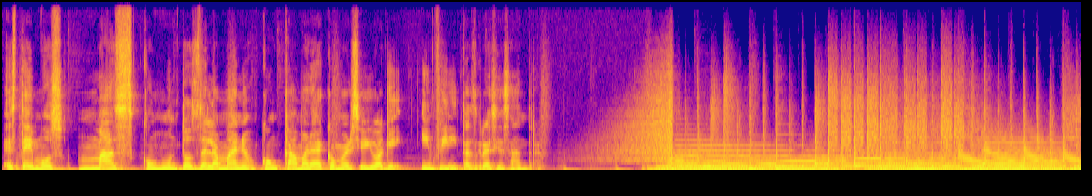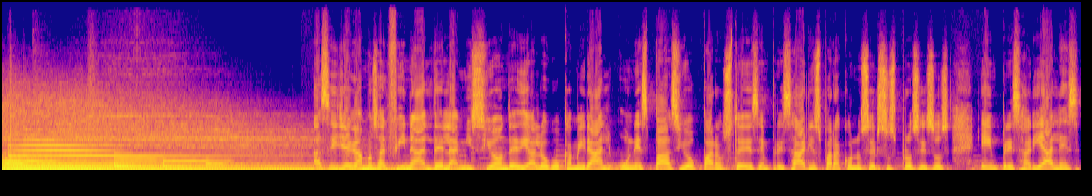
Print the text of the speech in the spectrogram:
estemos más conjuntos de la mano con Cámara de Comercio Ibagué. Infinitas gracias, Sandra. Llegamos al final de la emisión de Diálogo Cameral, un espacio para ustedes empresarios para conocer sus procesos empresariales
